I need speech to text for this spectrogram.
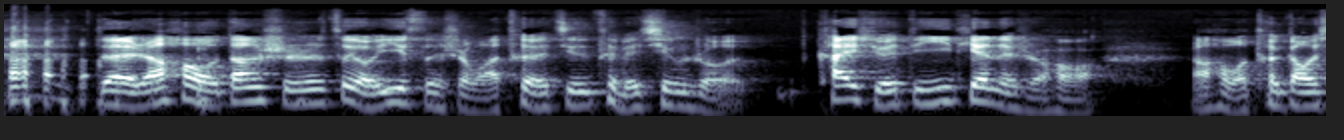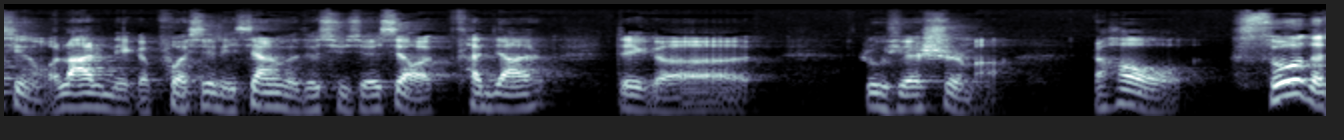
对，然后当时最有意思的是，我特别记得特别清楚，开学第一天的时候，然后我特高兴，我拉着那个破行李箱子就去学校参加这个。入学式嘛，然后所有的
